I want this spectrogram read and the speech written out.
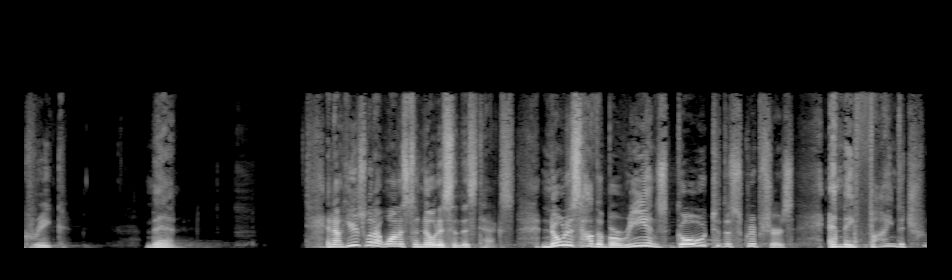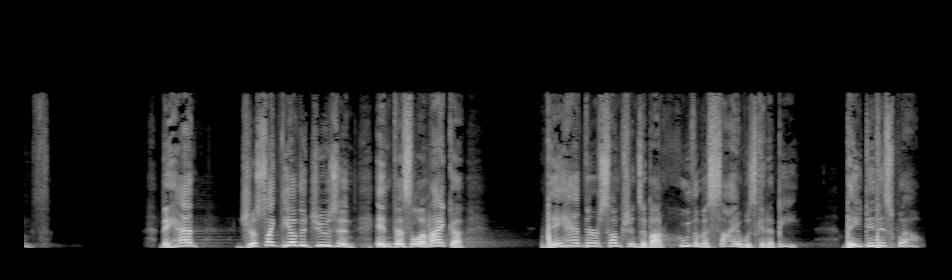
Greek men. And now here's what I want us to notice in this text. Notice how the Bereans go to the scriptures and they find the truth. They had, just like the other Jews in, in Thessalonica, they had their assumptions about who the Messiah was going to be. They did as well.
